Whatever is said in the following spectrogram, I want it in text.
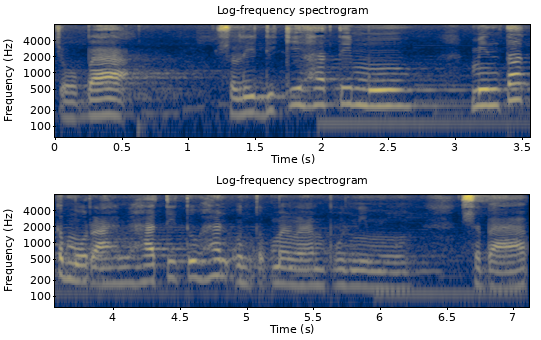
Coba selidiki hatimu, minta kemurahan hati Tuhan untuk mengampunimu. Sebab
